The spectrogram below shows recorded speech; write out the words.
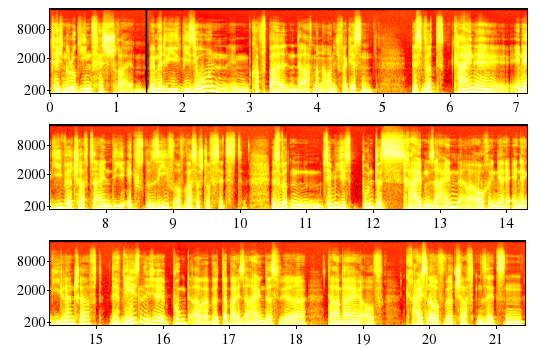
Technologien festschreiben. Wenn wir die Vision im Kopf behalten, darf man auch nicht vergessen, es wird keine Energiewirtschaft sein, die exklusiv auf Wasserstoff setzt. Es wird ein ziemliches buntes Treiben sein, auch in der Energielandschaft. Der wesentliche Punkt aber wird dabei sein, dass wir dabei auf Kreislaufwirtschaften setzen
